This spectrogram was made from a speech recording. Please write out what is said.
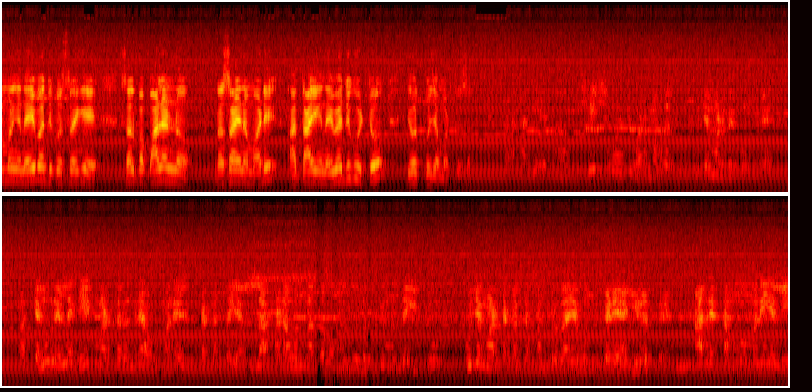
ಅಮ್ಮನಿಗೆ ನೈವೇದ್ಯಕ್ಕೋಸ್ಕರಾಗಿ ಸ್ವಲ್ಪ ಬಾಳೆಹಣ್ಣು ರಸಾಯನ ಮಾಡಿ ಆ ತಾಯಿಗೆ ನೈವೇದ್ಯಕ್ಕೂ ಇಟ್ಟು ಇವತ್ತು ಪೂಜೆ ಮಾಡ್ತೀವಿ ಸರ್. ವಿಶೇಷವಾಗಿ ವರಮಹಾಲಕ್ಷ್ಮಿ ಪೂಜೆ ಮಾಡಬೇಕು ಅಂದ್ರೆ ಕೆಲವರೆಲ್ಲ ಹೇಗೆ ಮಾಡ್ತಾರೆ ಅಂದರೆ ಅವ್ರ ಮನೇಲಿ ಇರ್ತಕ್ಕಂಥ ಎಲ್ಲ ಹಣವನ್ನು ತಗೊಂಡ್ಬಂದು ಲಕ್ಷ್ಮಿ ಪೂಜೆ ಮಾಡ್ತಕ್ಕಂಥ ಸಂಪ್ರದಾಯ ಒಂದ್ ಕಡೆ ಇರುತ್ತೆ ಆದ್ರೆ ತಮ್ಮ ಮನೆಯಲ್ಲಿ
